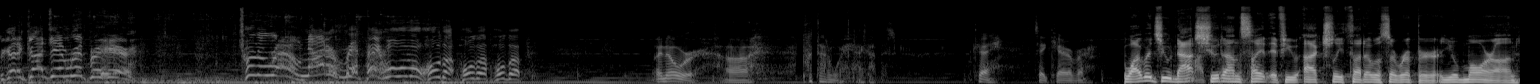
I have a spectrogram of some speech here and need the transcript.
We got a goddamn Ripper here! Turn around! Not a ripper! Hey, whoa, whoa, whoa! Hold up, hold up, hold up. I know her. Uh, put that away. I got this. Okay, take care of her. Why would you not shoot on sight if you actually thought it was a Ripper? You moron.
